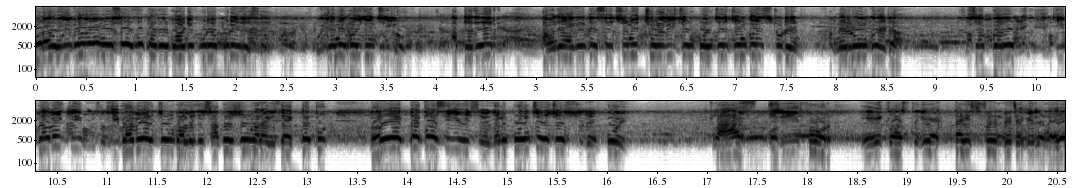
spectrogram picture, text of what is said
ওরা ওইভাবে বসে আছে তাদের বডি পুরো পুড়ে গেছে। ওইখানে কয়জন ছিল? আপনাদের আমাদের এক একটা সেকশনে চল্লিশ জন পঞ্চাশ জন করে স্টুডেন্ট মানে রুম কয়টা? হিসাব করেন কীভাবে কি কীভাবে একজন বলে যে সাতাশ জন মারা গেছে? একটা ধরো একটা ক্লাসই হয়েছে এখানে পঞ্চাশ জন স্টুডেন্ট কই? ক্লাস থ্রি ফোর এই ক্লাস থেকে একটা স্টুডেন্ট বেঁচে ফিরে নেয়।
